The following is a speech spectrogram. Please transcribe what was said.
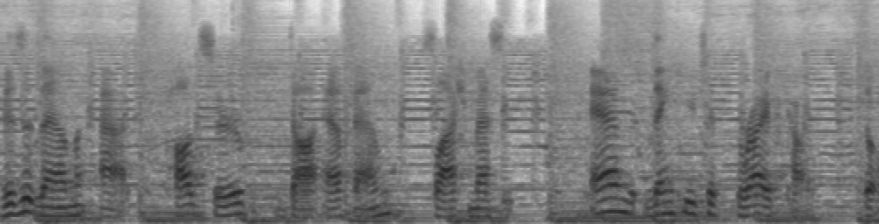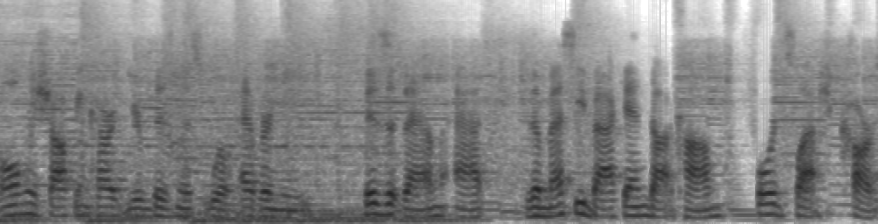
Visit them at podserve.fm slash messy. And thank you to ThriveCart, the only shopping cart your business will ever need. Visit them at themessybackend.com forward slash cart.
